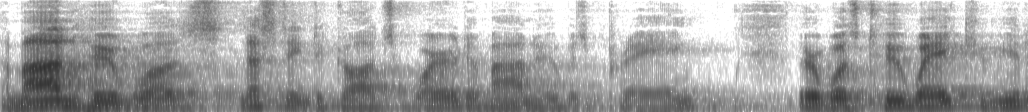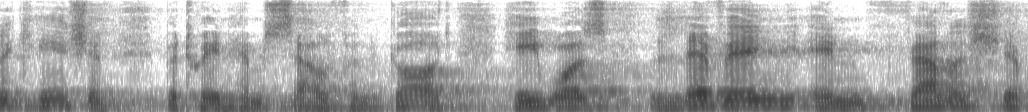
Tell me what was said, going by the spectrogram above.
a man who was listening to God's word, a man who was praying. There was two way communication between himself and God. He was living in fellowship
